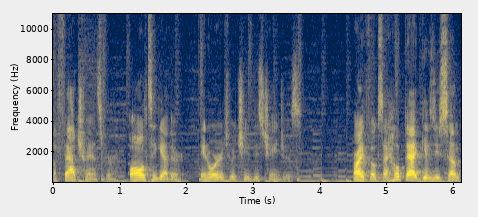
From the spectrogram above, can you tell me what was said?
a fat transfer, all together in order to achieve these changes. All right, folks, I hope that gives you some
